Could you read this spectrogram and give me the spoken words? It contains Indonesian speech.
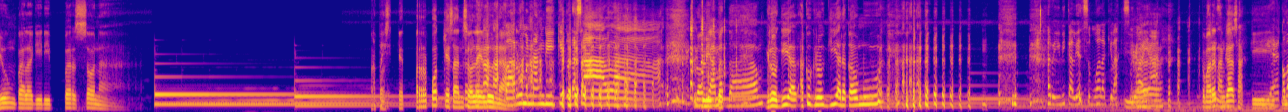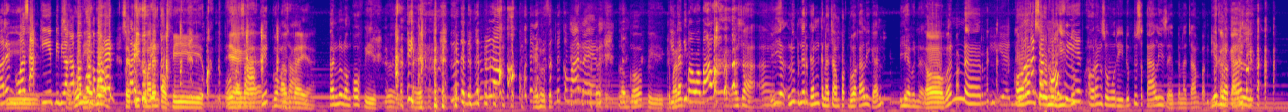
Jumpa lagi di Persona. Perposket, perpodcastan Sole Luna. Baru menang dikit udah salah. Grogi amat dam. Grogi, aku grogi ada kamu. Hari ini kalian semua laki-laki semua Iya. ya. Kemarin Iya, Angga sakit. Iya, kemarin izin. gua sakit, dibilang Sakit. apa Oh, gua gua- kemarin? Septi kemarin covid. Gua Iya nggak kan? sakit, gua nggak enggak sakit. ya. Kan lu long covid. Lu udah denger belum? Episode kemarin. long covid. Kita Kemarin dibawa-bawa. Masa? Ah, Iya, lu bener kan kena campak dua kali kan? Iya bener. Oh, bener. Iya, gua orang kan seumur COVID. hidup orang seumur hidup tuh sekali saya kena campak dia dua kali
